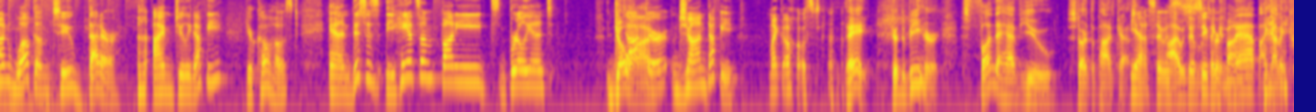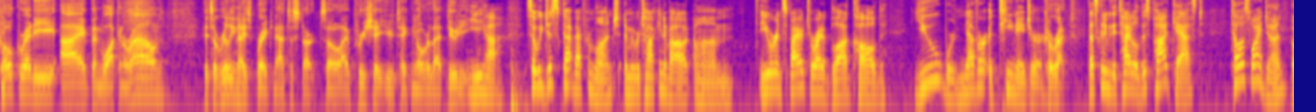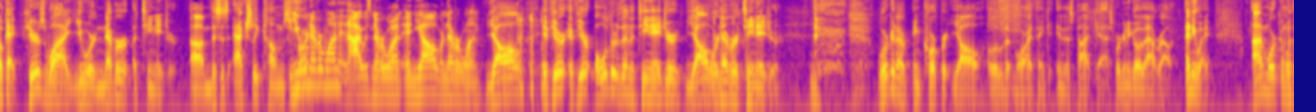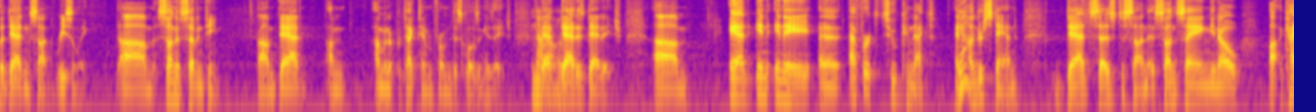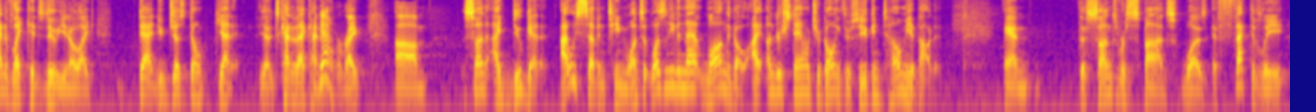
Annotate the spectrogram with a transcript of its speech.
Everyone, welcome to Better. I'm Julie Duffy, your co host, and this is the handsome, funny, brilliant Go Dr. John Duffy, my co host. Hey, good to be here. It's fun to have you start the podcast. Yes, it was I was able to super take a fun. nap. I got a Coke ready. I've been walking around. It's a really nice break not to start. So I appreciate you taking over that duty. Yeah. So we just got back from lunch and we were talking about um, you were inspired to write a blog called You Were Never a Teenager. Correct. That's going to be the title of this podcast. Tell us why, John. Okay, here's why you were never a teenager. Um, this is actually comes from You from were never one, and I was never one, and y'all were never one. y'all. if you're if you're older than a teenager, y'all were never a teenager. We're gonna incorporate y'all a little bit more, I think, in this podcast. We're gonna go that route. Anyway, I'm working with a dad and son recently. Um, son is 17. Um, dad, I'm I'm gonna protect him from disclosing his age. Not dad, relevant. dad is dad age. Um, and in in a an effort to connect and Yeah. understand, dad says to son, as son saying, you know, uh, kind of like kids do, you know, like, dad, you just don't get it. Yeah, it's kind of that kind of Yeah. moment, right? Um, son, I do get it. I was 17 once. It wasn't even that long ago. I understand what you're going through, so you can tell me about it. And the son's response was effectively,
